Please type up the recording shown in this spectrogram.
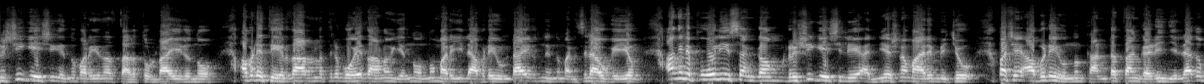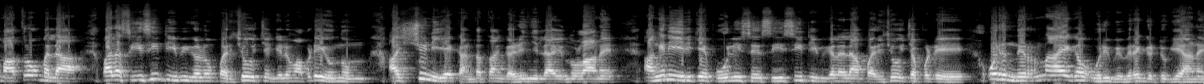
ഋഷികേശ് എന്ന് പറയുന്ന സ്ഥലത്തുണ്ടായിരുന്നു. അവിടെ തീർത്ഥാടനത്തിന് പോയതാണോ എന്നൊന്നും അറിയില്ല. അവിടെ ഉണ്ടായിരുന്നു എന്ന് മനസ്സിലാവുകയും അങ്ങനെ പോലീസ് സംഘം ഋഷികേശിൽ അന്വേഷണം ആരംഭിച്ചു. പക്ഷേ അവിടെയൊന്നും കണ്ടെത്താൻ കഴിഞ്ഞില്ല. അത് മാത്രവുമല്ല പല സി സി ടി വികളും പരിശോധിച്ചെങ്കിലും അവിടെയൊന്നും അശ്വിനിയെ കണ്ടെത്താൻ കഴിഞ്ഞില്ല എന്നുള്ളതാണ്. അങ്ങനെയിരിക്കെ പോലീസ് സി സി ടി വികളെല്ലാം പരിശോധിച്ചപ്പോഴേ ഒരു നിർണായക ഒരു വിവരം കിട്ടുകയാണ്.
